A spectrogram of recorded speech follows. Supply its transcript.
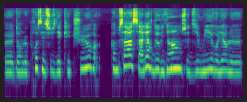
dans le processus d'écriture. Comme ça, ça a l'air de rien. On se dit oui, relire le,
